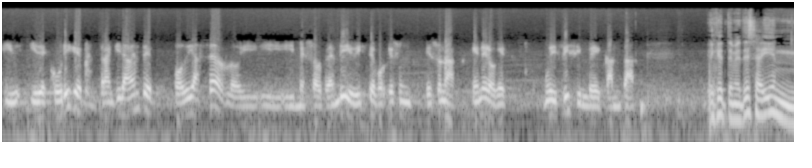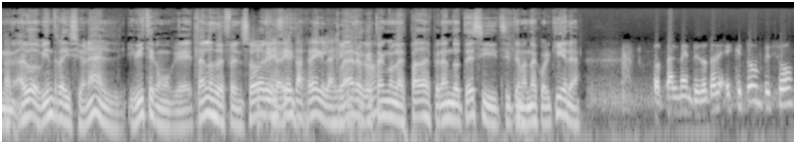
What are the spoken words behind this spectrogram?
y, y descubrí que tranquilamente podía hacerlo y, y- y me sorprendí, ¿viste? Porque es un es un género que es muy difícil de cantar. Es que te metes ahí en algo bien tradicional y viste como que están los defensores. Tiene ciertas reglas Claro, que están con la espada esperándote si, si te mandás cualquiera. Totalmente, total. Es que todo empezó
